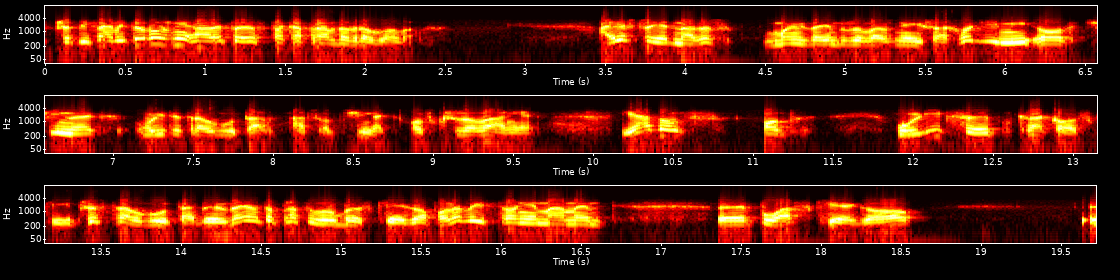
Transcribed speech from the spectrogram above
z przepisami to różnie, ale to jest taka prawda drogowa. A jeszcze jedna rzecz, moim zdaniem dużo ważniejsza. Chodzi mi o odcinek ulicy Trauguta, znaczy odcinek, o skrzyżowanie. Jadąc od ulicy Krakowskiej przez Trauguta, wyjeżdżając do Placu Wróbelskiego, po lewej stronie mamy e, Puławskiego. E,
